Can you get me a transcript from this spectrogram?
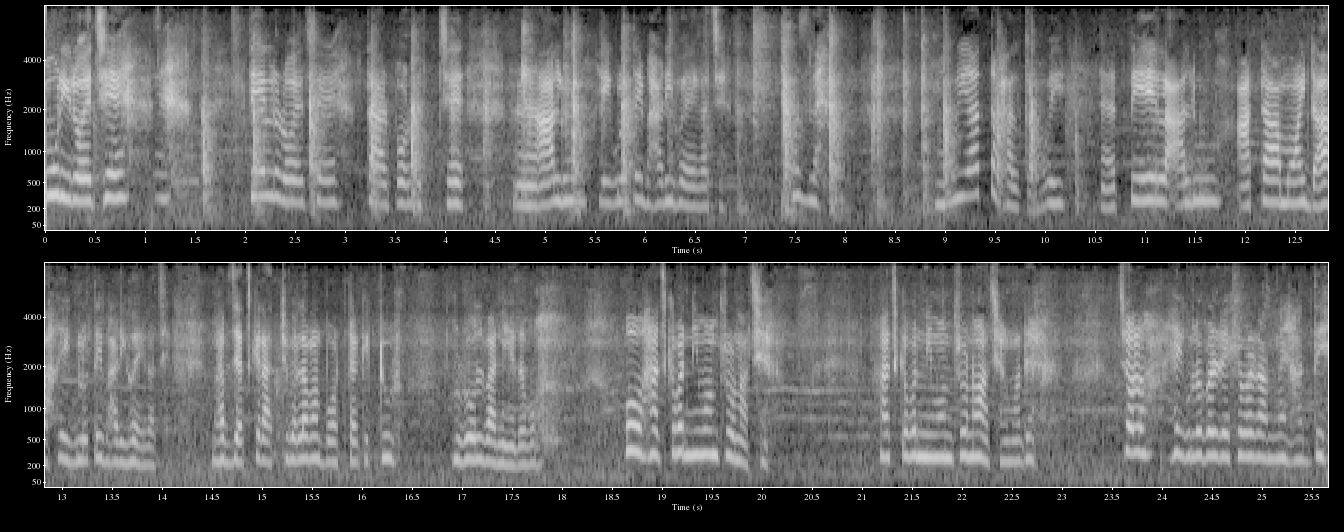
মুড়ি রয়েছে, তেল রয়েছে, তারপর হচ্ছে আলু, এইগুলোতেই ভারী হয়ে গেছে। বুঝলে? মুড়ি আর তো হালকা। ওই তেল, আলু, আটা, ময়দা এগুলোতেই ভারী হয়ে গেছে। ভাবছি আজকে রাত্রিবেলা আমার বরটাকে একটু রোল বানিয়ে দেবো। ও, আজকে আবার নিমন্ত্রণ আছে। আজকে আবার নিমন্ত্রণও আছে আমাদের। চলো, এগুলো এবার রেখে এবার রান্নায় হাত দিই।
